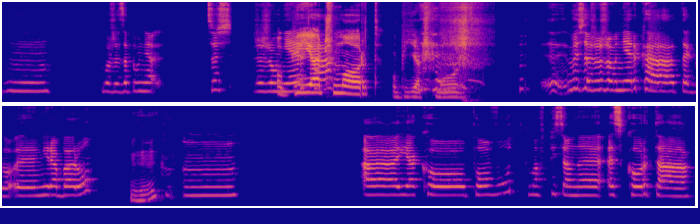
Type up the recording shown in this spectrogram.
Mm, Boże, zapomniałam. Coś, że żołnierka. Obijacz mord. Ubijacz mur. Y, Myślę, że żołnierka tego y, Mirabaru. Mhm. Mm, a jako powód ma wpisane eskorta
